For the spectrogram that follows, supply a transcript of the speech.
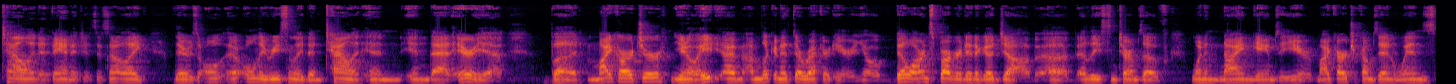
talent advantages. It's not like there's only recently been talent in in that area. But Mike Archer, you know, eight, I'm, looking at their record here. You know, Bill Arnsparger did a good job, uh, at least in terms of winning nine games a year. Mike Archer comes in, wins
